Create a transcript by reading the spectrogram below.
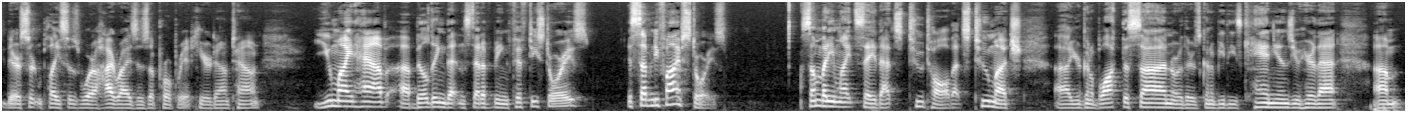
there are certain places where a high rise is appropriate here downtown. You might have a building that instead of being 50 stories is 75 stories. Somebody might say that's too tall, that's too much uh, you're going to block the sun, or there's going to be these canyons. You hear that. Um,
